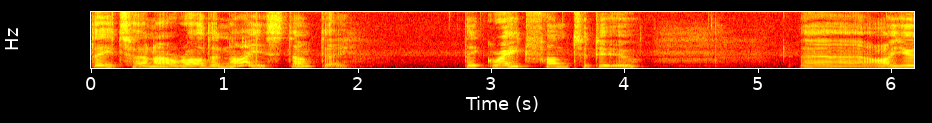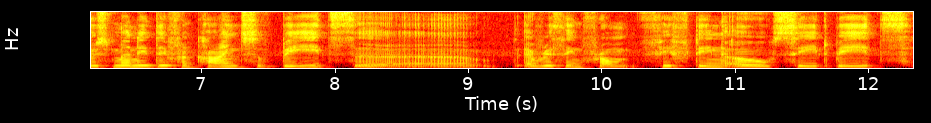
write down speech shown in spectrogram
they turn out rather nice don't they? They're great fun to do I use many different kinds of beads, uh, everything from 15O seed beads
